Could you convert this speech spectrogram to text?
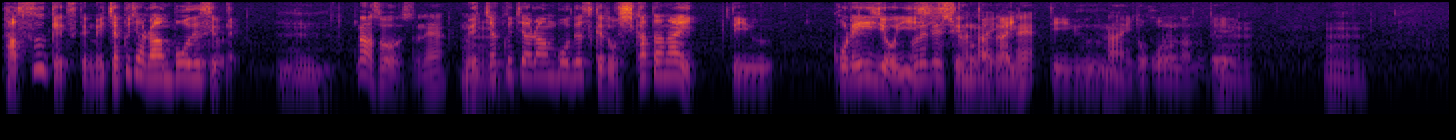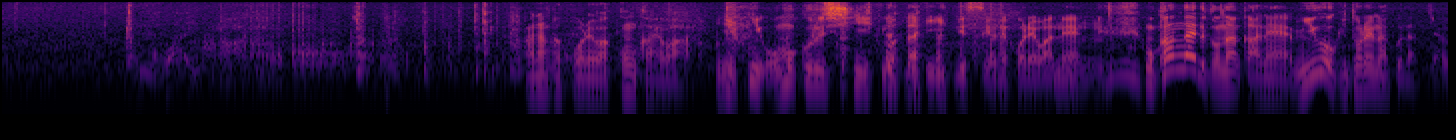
多数決ってめちゃくちゃ乱暴ですよね。うん。まあそうですね。めちゃくちちゃ乱暴ですけど仕方ないっていうこれ以上いいシステムがないっていうねところなので、うんうん怖いよなあなんかこれは今回は非常に重苦しい話題ですよね これはね、もう考えるとなんかね身動き取れなくなっちゃう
